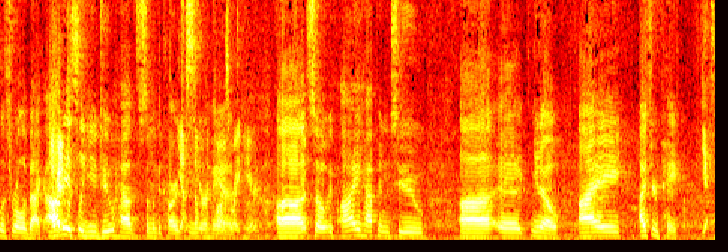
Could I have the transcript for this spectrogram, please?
let's roll it back. Obviously, you do have some of the cards Yes, in some your of the cards hand. right here. Uh, So if I happen to, uh, uh, you know, I I threw paper. Yes.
